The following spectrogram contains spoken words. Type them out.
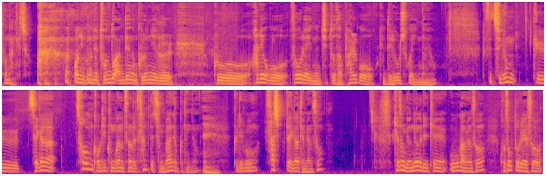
돈 안 되죠. 아니 근데 돈도 안 되는 그런 일을 그 하려고 서울에 있는 집도 다 팔고 내려올 수가 있나요? 그래서 지금 그 제가 처음 거기 공간을 드나들 때 30대 중반이었거든요. 네. 그리고 40대가 되면서 계속 몇 년을 이렇게 오고 가면서 고속도로에서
